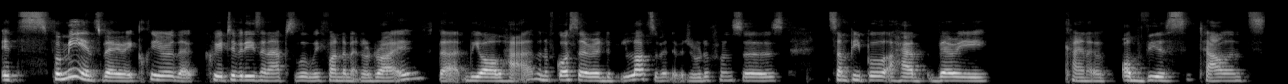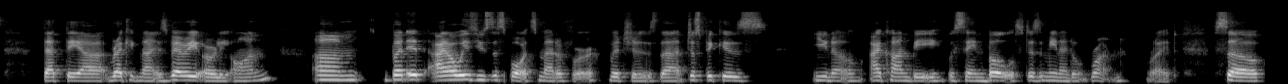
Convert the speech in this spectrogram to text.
it's for me it's very, very clear that creativity is an absolutely fundamental drive that we all have. And of course there are lots of individual differences. Some people have very kind of obvious talents that they are recognized very early on. Um, but it I always use the sports metaphor, which is that just because you know I can't be Usain Bolt doesn't mean I don't run, right? So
